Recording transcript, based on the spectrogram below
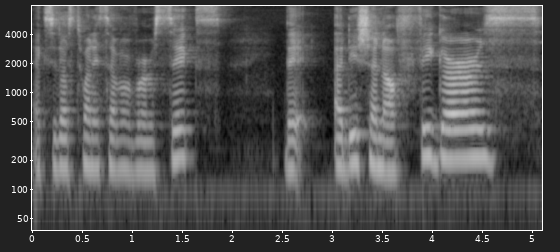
Exodus 27 verse 6 the addition of figures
